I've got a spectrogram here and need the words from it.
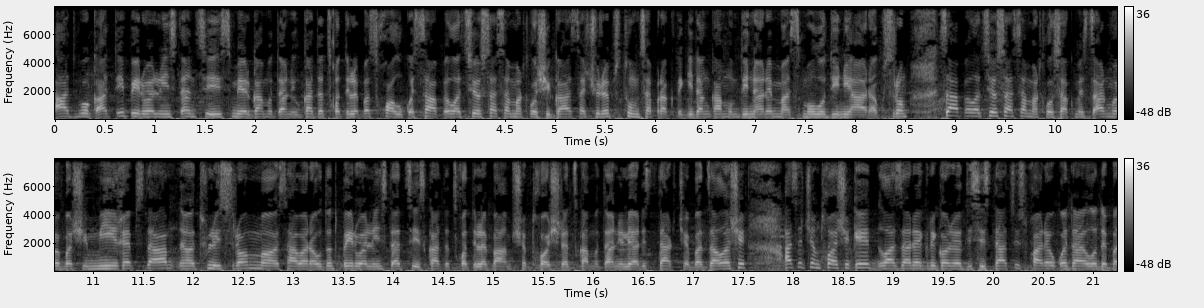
ადვოკატი პირველი ინსტანციის მიერ გამოტანილ გადაწყვეტილებას ხვალ უკვე სააპელაციო სასამართლოში გაასაჩივრებს, თუმცა პრაქტიკიდან გამომდინარე მას მოლოდინი არ აქვს, რომ სააპელაციო სასამართლო საქმეს წარმოებაში მიიღებს და თვლის, რომ სავარაუდოდ პირველი ინსტანციის გადაწყვეტილება ამ შემთხვევაში რაც გამოტანილი არის დარჩება ძალაში. ასეთ შემთხვევაში კი ლაზარე გრიგორიადისის დაცვის მხარე უკვე დაელოდება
